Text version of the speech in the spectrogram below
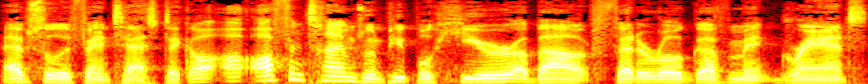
Absolutely fantastic. O- oftentimes, when people hear about federal government grants,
